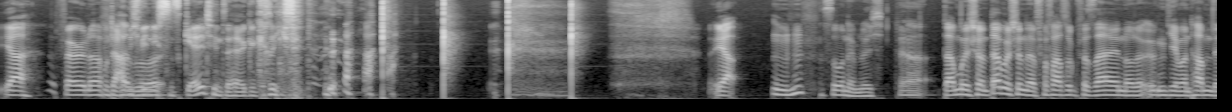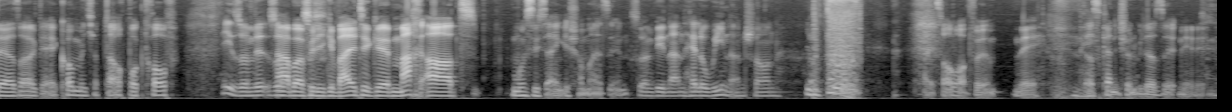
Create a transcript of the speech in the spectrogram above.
Ja, fair enough. Und da habe ich Also, wenigstens Geld hinterher gekriegt. Ja, mhm, so nämlich. ja. Da muss ich schon, da muss schon in der Verfassung für sein oder irgendjemand haben, der sagt, ey komm, ich habe da auch Bock drauf. Hey, sollen wir, so, Aber für die gewaltige Machart muss ich es eigentlich schon mal sehen. sollen wir ihn an Halloween anschauen? Als Horrorfilm. Nee. Das kann ich schon wieder sehen. Nee, nee, nee.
